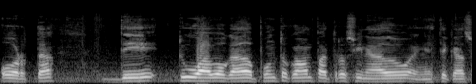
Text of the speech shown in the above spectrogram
Horta de tuabogado.com, patrocinado en este caso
